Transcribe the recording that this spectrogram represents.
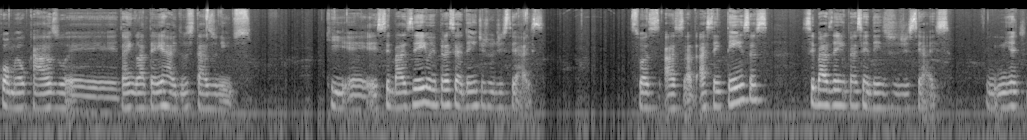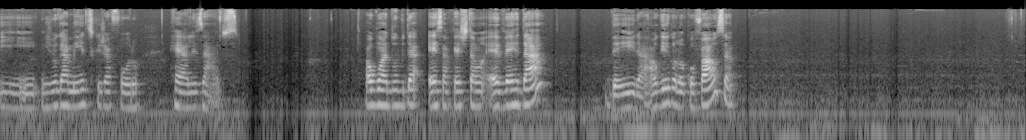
como é o caso é, da Inglaterra e dos Estados Unidos que é, se baseiam em precedentes judiciais. Suas, as, as sentenças se baseiam em precedentes judiciais, em, em julgamentos que já foram realizados. Alguma dúvida? Essa questão é verdadeira? Alguém colocou falsa?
